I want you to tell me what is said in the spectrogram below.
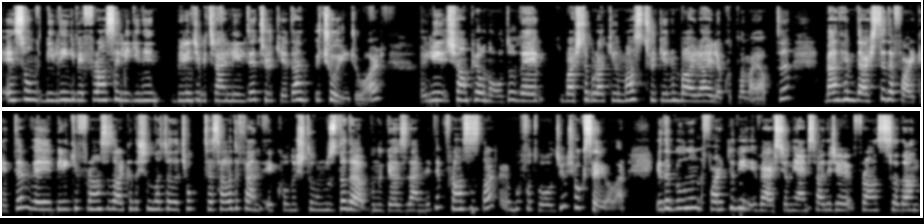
en son bildiğin gibi Fransa Ligi'nin birinci bitiren Lille'de Türkiye'den 3 oyuncu var. Lille şampiyon oldu ve başta Burak Yılmaz Türkiye'nin bayrağıyla kutlama yaptı. Ben hem derste de fark ettim ve bir iki Fransız arkadaşımla da çok tesadüfen e, konuştuğumuzda da bunu gözlemledim. Fransızlar e, bu futbolcuyu çok seviyorlar. Ya da bunun farklı bir versiyonu yani sadece Fransa'dan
